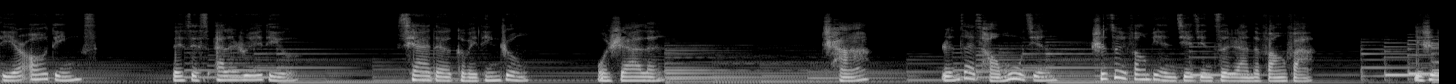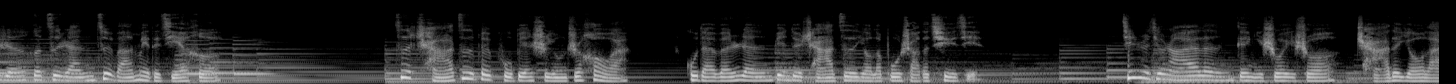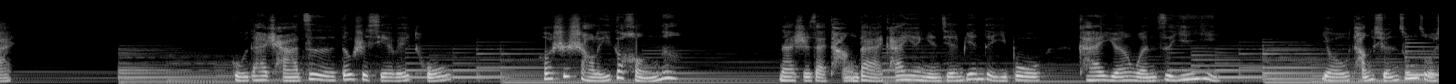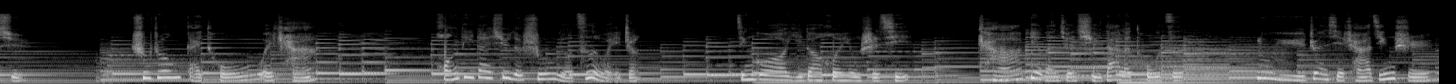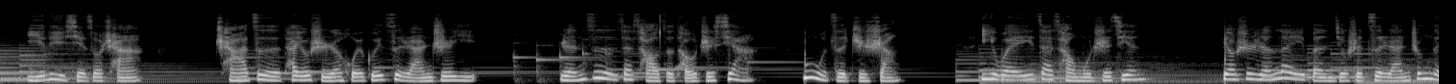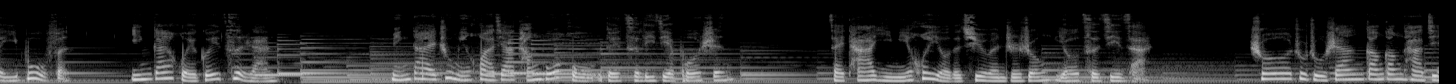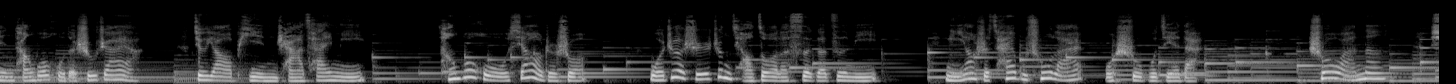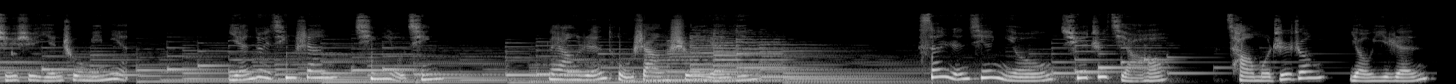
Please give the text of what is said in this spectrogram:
Dear audience, this is Alan Radio。亲爱的各位听众，我是 Alan。茶，人在草木间是最方便接近自然的方法，也是人和自然最完美的结合。自“茶”字被普遍使用之后啊，古代文人便对“茶”字有了不少的曲解。今日就让艾伦给你说一说茶的由来。古代茶字都是写为图，何时少了一个横呢？那是在唐代开元年间编的一部《开元文字音译》，由唐玄宗作序，书中改图为茶。皇帝待续的书有字为证。经过一段混用时期，茶便完全取代了图字。陆羽撰写《茶经》时，一律写作“茶”。茶字，它有使人回归自然之意。人字在草字头之下，木字之上，意为在草木之间，表示人类本就是自然中的一部分，应该回归自然。明代著名画家唐伯虎对此理解颇深，在他以迷会友的趣闻之中有此记载，说祝竹山刚刚踏进唐伯虎的书斋啊。就要品茶猜谜，唐伯虎笑着说：“我这时正巧做了四个字谜，你要是猜不出来，我恕不接待。”说完呢，徐徐吟出谜面：“岩对青山青又青，两人土上说原因。三人牵牛缺只脚，草木之中有一人。”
